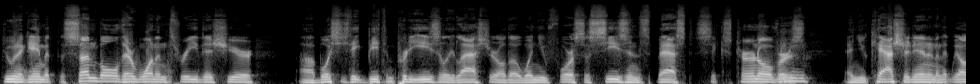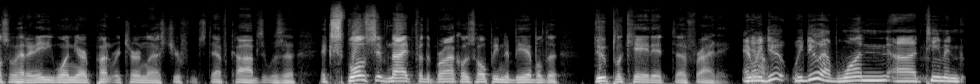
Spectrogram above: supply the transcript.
doing a game at the Sun Bowl. They're one and three this year. Uh, Boise State beat them pretty easily last year, although when you force a season's best six turnovers Mhm. and you cash it in, and I think we also had an 81 yard punt return last year from Steph Cobbs. It was a explosive night for the Broncos, hoping to be able to duplicate it uh, Friday. And we do we do have one uh, team in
